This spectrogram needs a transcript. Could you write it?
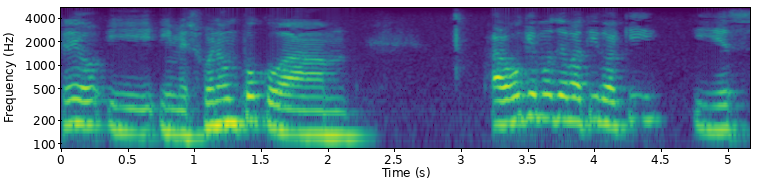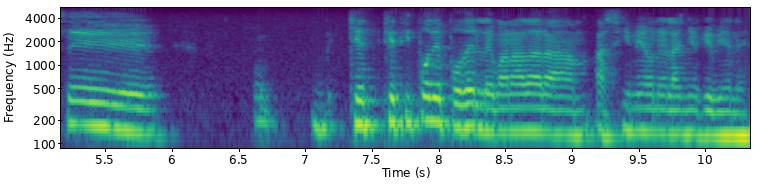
creo, y, y, me suena un poco a algo que hemos debatido aquí, y es eh, ¿qué, ¿qué, tipo de poder le van a dar a, a Simeón el año que viene.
